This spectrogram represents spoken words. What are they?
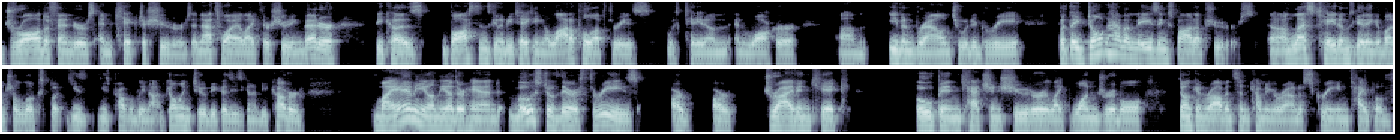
draw defenders, and kick to shooters. And that's why I like their shooting better because Boston's going to be taking a lot of pull up threes with Tatum and Walker um, even Brown to a degree. But they don't have amazing spot up shooters uh, unless Tatum's getting a bunch of looks, but he's he's probably not going to because he's going to be covered. Miami, on the other hand, most of their threes are are drive and kick, open catch and shooter, like one dribble, Duncan Robinson coming around a screen type of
